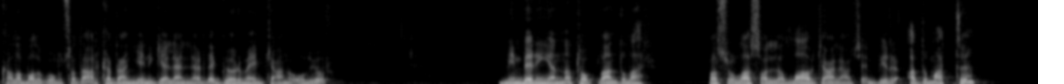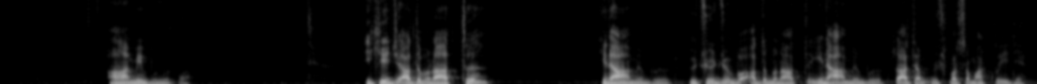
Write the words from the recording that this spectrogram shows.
kalabalık olursa da arkadan yeni gelenler de görme imkanı oluyor. Minberin yanına toplandılar. Resulullah sallallahu aleyhi ve sellem bir adım attı. Amin buyurdu. İkinci adımını attı. Yine amin buyurdu. Üçüncü adımını attı. Yine amin buyurdu. Zaten üç basamaklıydı.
